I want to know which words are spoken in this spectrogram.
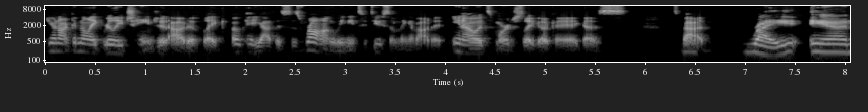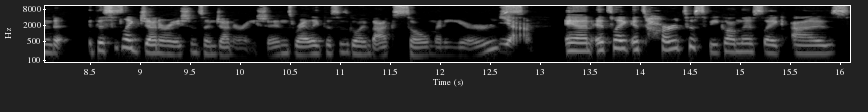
you're not going to like really change it out of like okay yeah this is wrong we need to do something about it you know it's more just like okay i guess it's bad Right. And this is like generations and generations, right? Like this is going back so many years. yeah And it's like it's hard to speak on this like as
